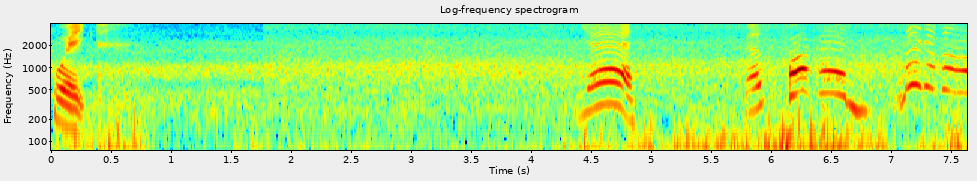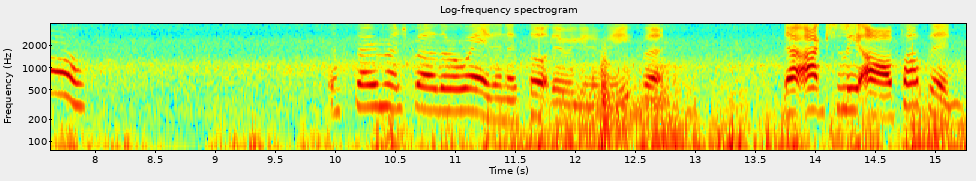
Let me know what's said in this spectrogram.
Wait. Yes! There's puffins! Look at them all! They're so much further away than I thought they were going to be, but there actually are puffins.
